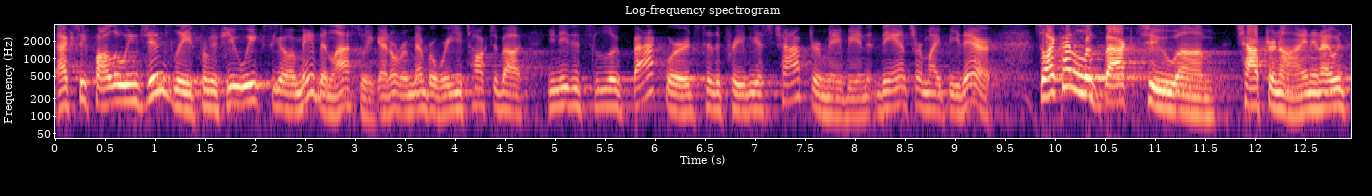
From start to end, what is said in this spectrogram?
actually following Jim's lead from a few weeks ago, it may have been last week, I don't remember, where you talked about you needed to look backwards to the previous chapter, maybe, and the answer might be there. So I kind of looked back to um, chapter 9, and I was.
